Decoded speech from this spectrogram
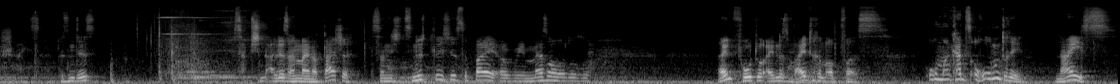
scheiße. Was ist denn das? Alles an meiner Tasche? Ist da nichts Nützliches dabei? Irgendwie ein Messer oder so? Ein Foto eines weiteren Opfers. Oh, man kann es auch umdrehen. Nice.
